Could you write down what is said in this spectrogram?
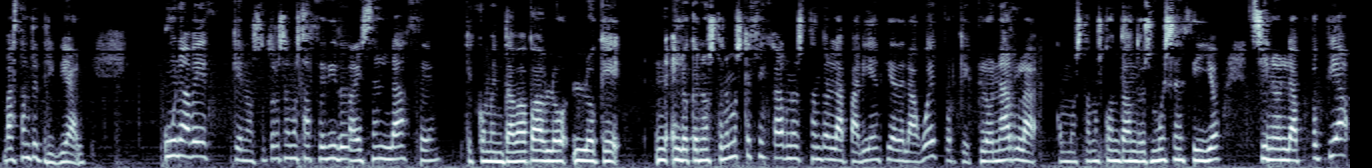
bastante trivial. Una vez que nosotros hemos accedido a ese enlace que comentaba Pablo, lo que en lo que nos tenemos que fijar no es tanto en la apariencia de la web, porque clonarla, como estamos contando, es muy sencillo, sino en la propia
